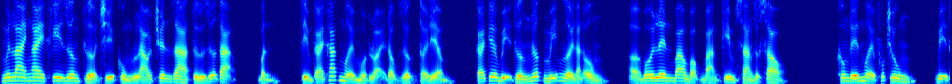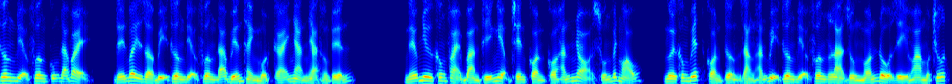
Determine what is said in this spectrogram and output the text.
Nguyên lai、like、ngay khi dương thừa trí cùng lao chuyên gia từ giữa tạng, bẩn, tìm cái khác mười một loại độc dược thời điểm, cái kia bị thương nước mỹ người đàn ông, ở bôi lên bao bọc bản kim sang dược sau. Không đến mười phút chung, bị thương địa phương cũng đã vậy, đến bây giờ bị thương địa phương đã biến thành một cái nhàn nhạt thường tuyến. Nếu như không phải bàn thí nghiệm trên còn có hắn nhỏ xuống vết máu, người không biết còn tưởng rằng hắn bị thương địa phương là dùng món đồ gì hoa một chút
